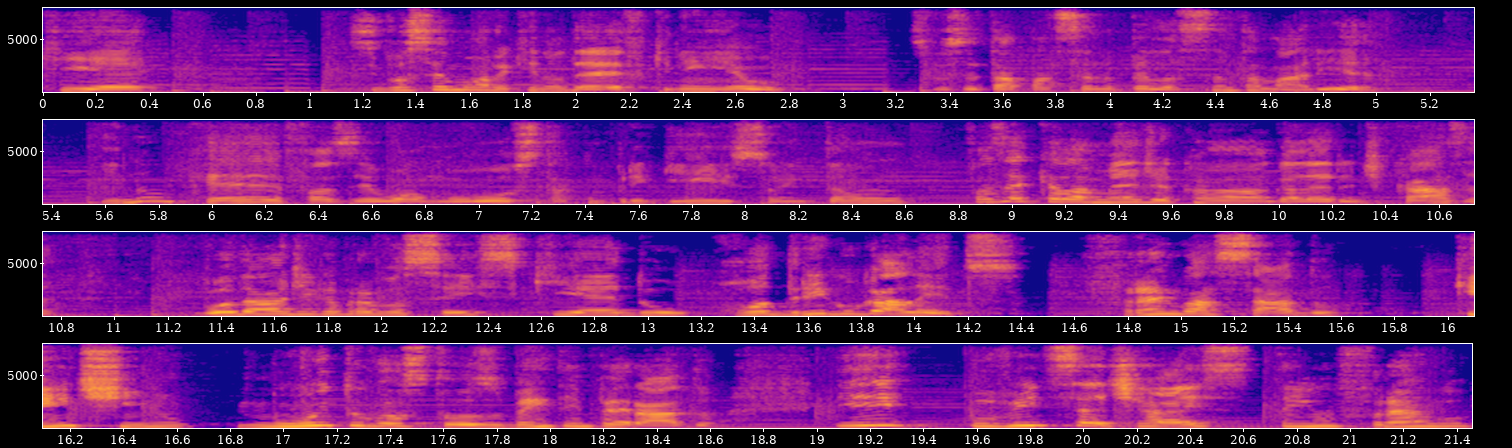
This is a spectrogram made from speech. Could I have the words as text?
que é se você mora aqui no DF, que nem eu, se você tá passando pela Santa Maria, e não quer fazer o almoço, tá com preguiça, então fazer aquela média com a galera de casa, vou dar uma dica para vocês que é do Rodrigo Galetos. Frango assado, quentinho, muito gostoso, bem temperado. E por 27 reais tem um frango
